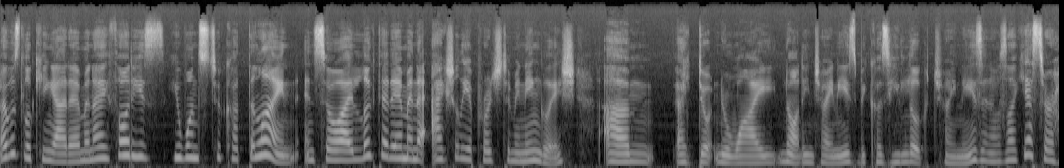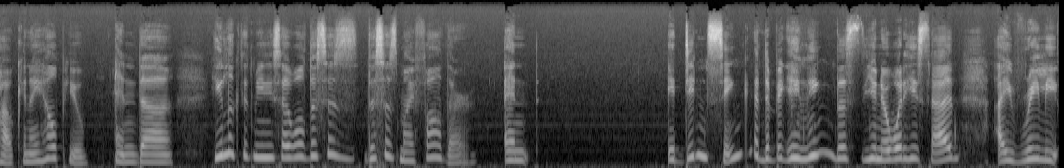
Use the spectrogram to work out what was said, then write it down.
I was looking at him and I thought he's he wants to cut the line. And so I looked at him and I actually approached him in English. Um, I don't know why not in Chinese because he looked Chinese and I was like, "Yes, sir, how can I help you?" And uh, he looked at me and he said, "Well, this is this is my father." And it didn't sink at the beginning this you know what he said i really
